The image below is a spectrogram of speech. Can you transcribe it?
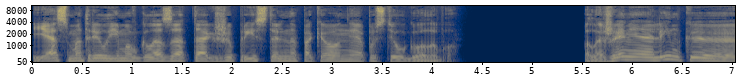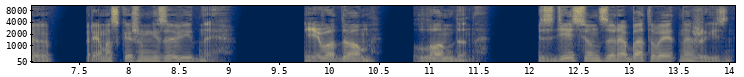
Я смотрел ему в глаза так же пристально, пока он не опустил голову. Положение Алинка, прямо скажем, незавидное. Его дом — Лондон. Здесь он зарабатывает на жизнь.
